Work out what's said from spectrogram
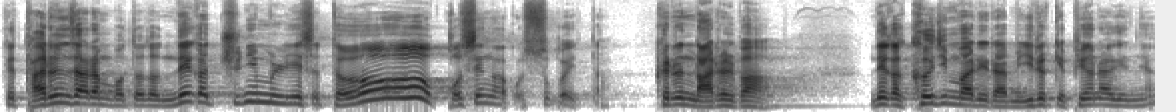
그 다른 사람보다도 내가 주님을 위해서 더 고생하고 수고했다. 그런 나를 봐. 내가 거짓말이라면 이렇게 변하겠냐?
